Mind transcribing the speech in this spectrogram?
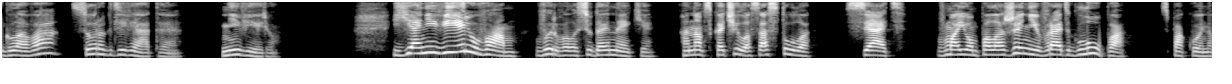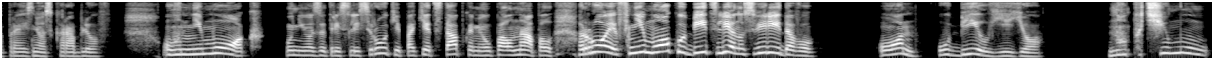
Глава 49. Не верю. «Я не верю вам!» — вырвалась у Дайнеки. Она вскочила со стула. «Сядь! В моем положении врать глупо!» — спокойно произнес Кораблев. «Он не мог!» У нее затряслись руки, пакет с тапками упал на пол. «Роев не мог убить Лену Свиридову!» «Он убил ее!» «Но почему?»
